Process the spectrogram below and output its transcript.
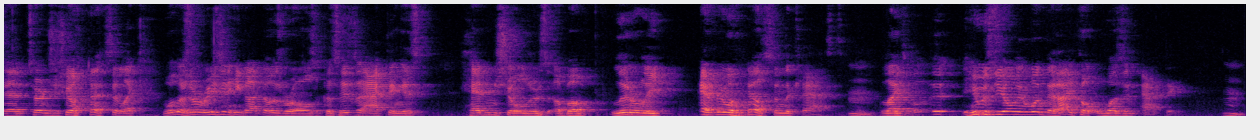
And it turned to Sean and I said, like, well, there's a reason he got those roles because his acting is head and shoulders above literally everyone else in the cast. Mm. Like, uh, he was the only one that I thought wasn't acting. Mm.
